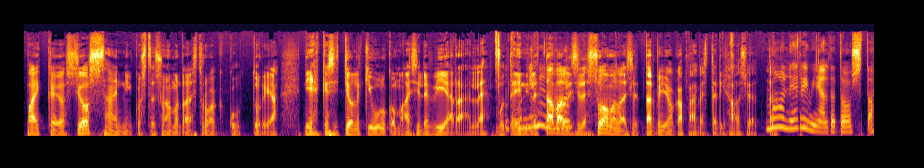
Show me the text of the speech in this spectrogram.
paikka, jos jossain niin sitä suomalaista ruokakulttuuria, niin ehkä sitten jollekin ulkomaisille vieraille, mutta ei niille tavallisille suomalaisille tarvitse joka päivästä lihaa syöttää. Mä oon eri mieltä tosta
